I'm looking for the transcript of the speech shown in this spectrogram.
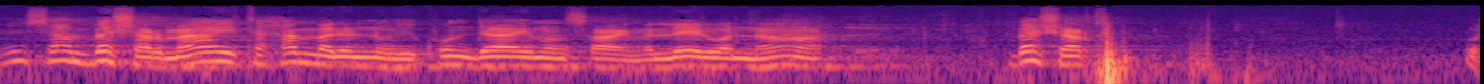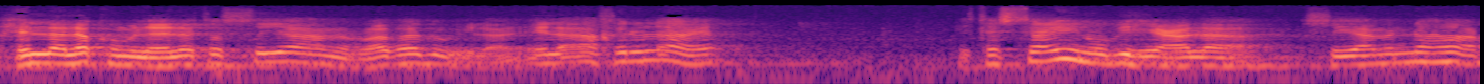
الإنسان بشر ما يتحمل أنه يكون دائما صائم الليل والنهار. بشر. أحل لكم ليلة الصيام الرفث إلى إلى آخر الآية. لتستعينوا به على صيام النهار.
